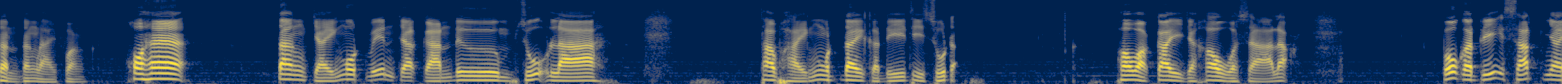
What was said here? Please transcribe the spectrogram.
ดันทั้งหลายฟัง ข้อ5 ตั้งใจงดเว้นจากการดื่มสุรา ถ้าไผงดได้ก็ดีที่สุด เพราะว่าใกล้จะเข้าวสาละ ปกติสัตว์ใหญ่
